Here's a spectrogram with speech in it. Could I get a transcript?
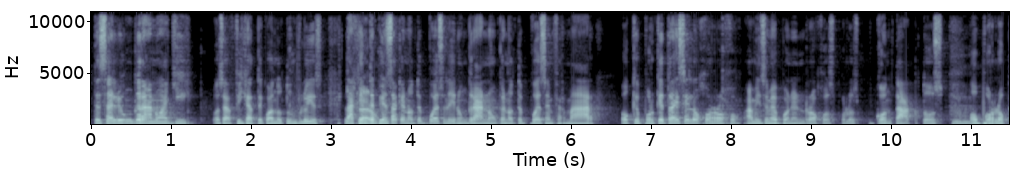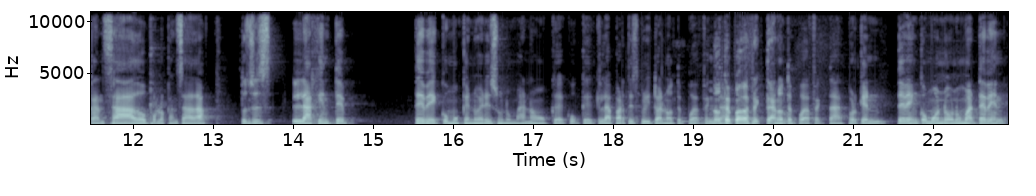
te salió un grano allí. O sea, fíjate, cuando tú influyes, la gente piensa que no te puede salir un grano, que no te puedes enfermar, o que porque traes el ojo rojo. A mí se me ponen rojos por los contactos, o por lo cansado, por lo cansada. Entonces, la gente te ve como que no eres un humano, o que, que, la parte espiritual no te puede afectar. No te puede afectar. No, te puede afectar, porque te ven como no humano, te ven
